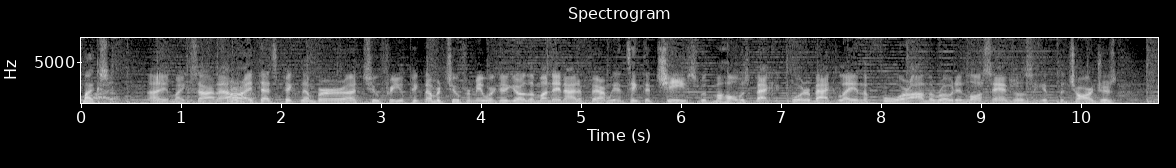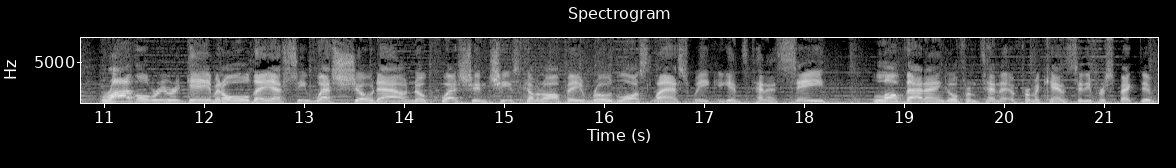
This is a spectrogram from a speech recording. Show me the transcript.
Mike's up. Hey, Mike's on. All right, that's pick number uh, two for you. Pick number two for me. We're going to go to the Monday night affair. I'm going to take the Chiefs with Mahomes back at quarterback, laying the four on the road in Los Angeles against the Chargers. Rivalry game, an old AFC West showdown, no question. Chiefs coming off a road loss last week against Tennessee. Love that angle from ten- from a Kansas City perspective,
